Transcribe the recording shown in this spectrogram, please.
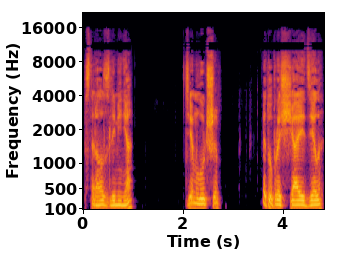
постаралась для меня. Тем лучше. Это упрощает дело.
